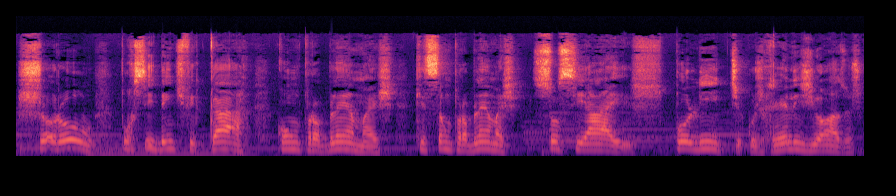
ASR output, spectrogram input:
chorou por se identificar com problemas que são problemas sociais, políticos, religiosos.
